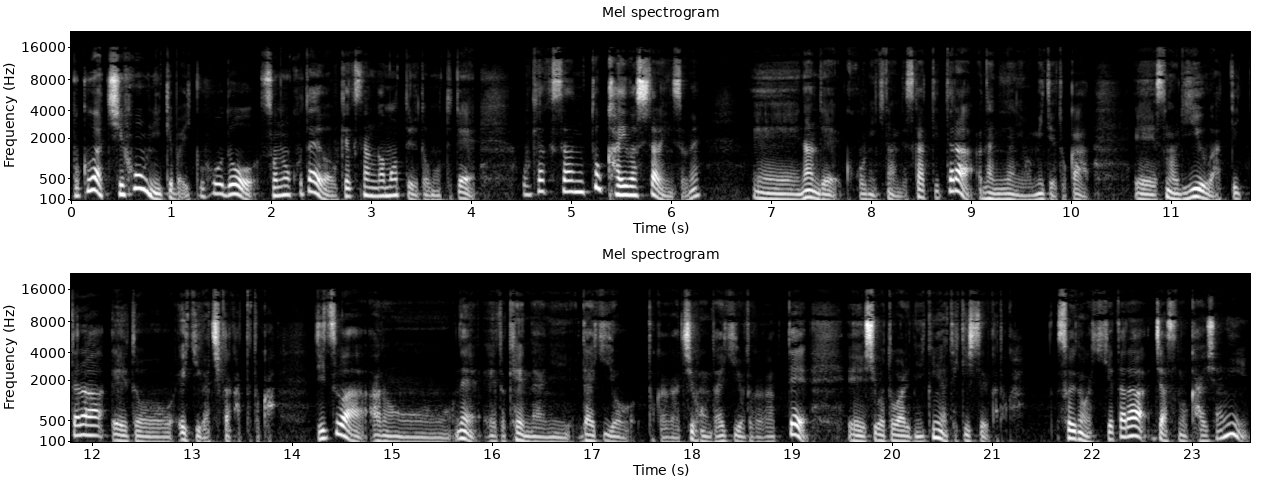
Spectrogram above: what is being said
僕は地方に行けば行くほど、その答えはお客さんが持ってると思ってて、お客さんと会話したらいいんですよね。えー、なんでここに来たんですかって言ったら、何々を見てとか、えー、その理由はって言ったら、えっ、ー、と、駅が近かったとか、実は、あの、ね、えっ、と、県内に大企業とかが、地方の大企業とかがあって、え仕事終わりに行くには適してるかとか、そういうのが聞けたら、じゃあその会社に、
